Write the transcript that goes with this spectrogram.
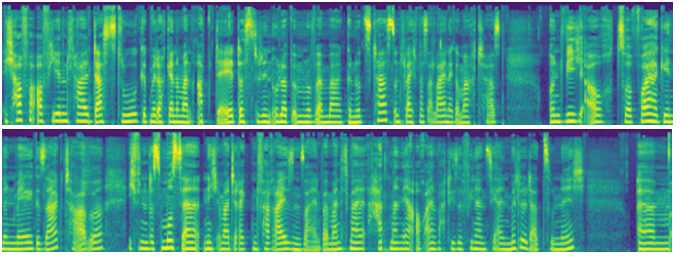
Ich hoffe auf jeden Fall, dass du, gib mir doch gerne mal ein Update, dass du den Urlaub im November genutzt hast und vielleicht was alleine gemacht hast. Und wie ich auch zur vorhergehenden Mail gesagt habe, ich finde, das muss ja nicht immer direkt ein Verreisen sein, weil manchmal hat man ja auch einfach diese finanziellen Mittel dazu nicht ähm,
